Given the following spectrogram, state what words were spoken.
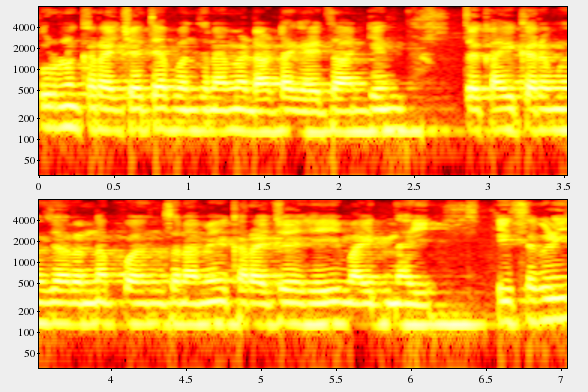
पूर्ण करायच्या त्या पंचनाम्या डाटा घ्यायचा. आणखीन तर काही कर्मचाऱ्यांना पंचनामे करायचे हेही माहीत नाही. ही सगळी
